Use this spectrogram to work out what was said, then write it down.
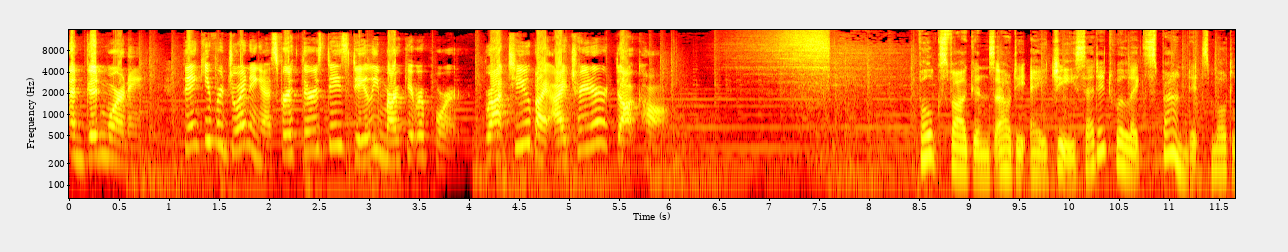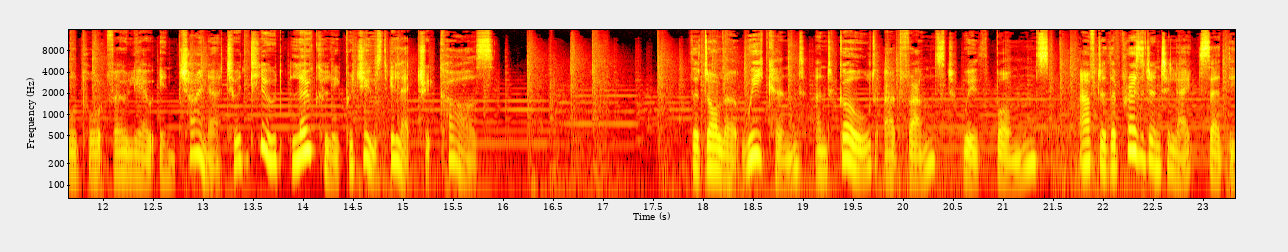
and good morning. Thank you for joining us for Thursday's Daily Market Report, brought to you by iTrader.com. Volkswagen's Audi AG said it will expand its model portfolio in China to include locally produced electric cars. The dollar weakened and gold advanced with bonds after the president elect said the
